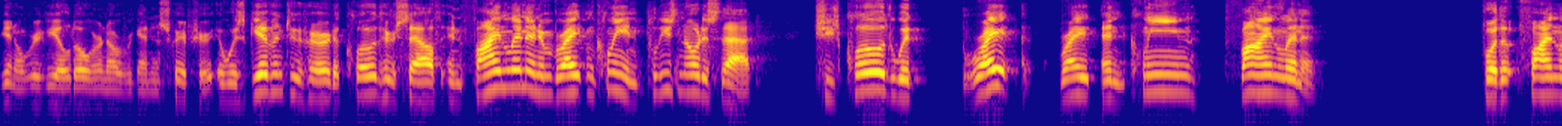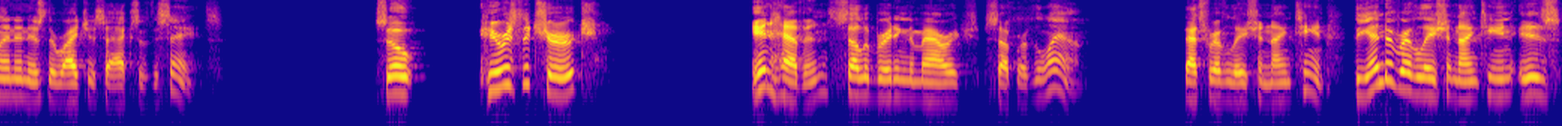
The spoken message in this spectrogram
you know, revealed over and over again in Scripture. It was given to her to clothe herself in fine linen and bright and clean. Please notice that. She's clothed with bright, bright and clean, fine linen. For the fine linen is the righteous acts of the saints. So here is the church in heaven celebrating the marriage supper of the Lamb. That's Revelation 19. The end of Revelation 19 is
